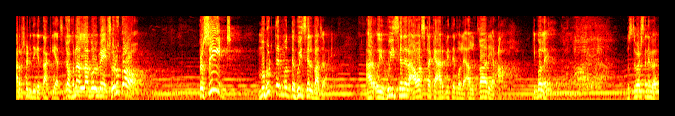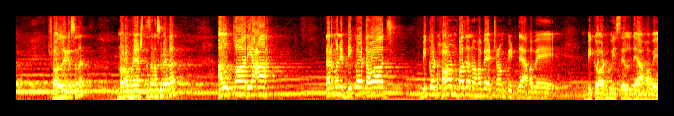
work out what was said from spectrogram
আরশের দিকে তাকিয়ে আছে। যখন আল্লাহ বলবে, শুরু করো। প্রসিড মুহূর্তের মধ্যে হুইসেল বাজাবে। আর ওই হুইসেলের আওয়াজটাকে আরবিতে বলে আল কারিয়া কি বলে? বুঝতে পারছেন এবার? সহজ হয়ে গেছে না? নরম হয়ে আসতেছে না সুরাটা? আল কারিয়া তার মানে বিকট আওয়াজ, বিকট হর্ন বাজানো হবে, ট্রাম্পিট দেয়া হবে, বিকট হুইসেল দেয়া হবে।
